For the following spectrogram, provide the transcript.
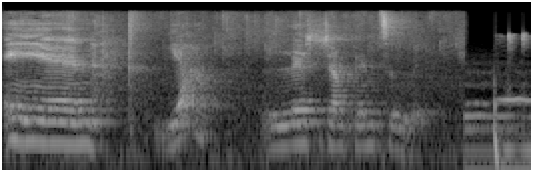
And yeah, let's jump into it.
